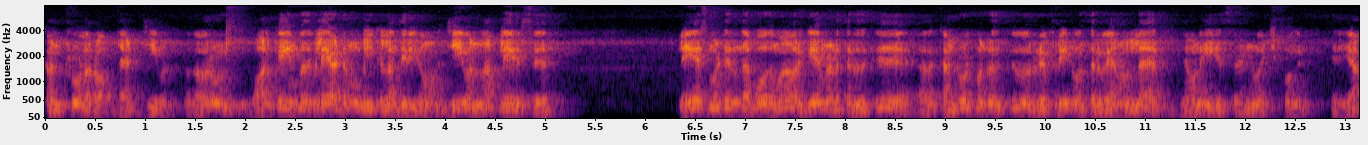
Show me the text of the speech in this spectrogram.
கண்ட்ரோலர் ஆஃப் தட் ஜீவன். அதாவது வாழ்க்கை என்பது விளையாட்டுன்னு உங்களுக்கு எல்லாம் தெரியும். ஜீவன்னா பிளேயர்ஸு பிளேயர்ஸ் மட்டும் இருந்தால் போதுமா? ஒரு கேம் நடத்துறதுக்கு அதை கண்ட்ரோல் பண்ணுறதுக்கு ஒரு ரெஃப்ரின்னு ஒருத்தர் வேணும்ல அவனே ஈஸ்வரன் வச்சுக்கோங்க. சரியா?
